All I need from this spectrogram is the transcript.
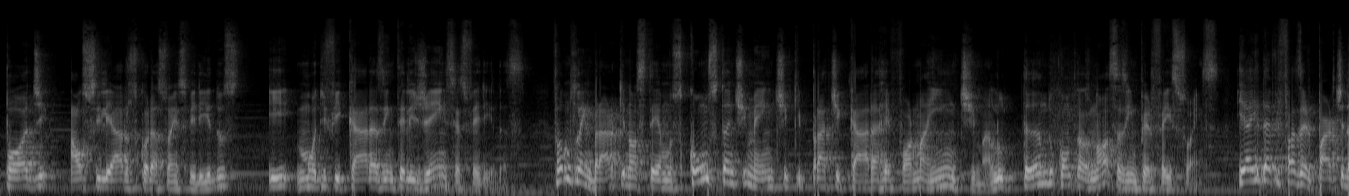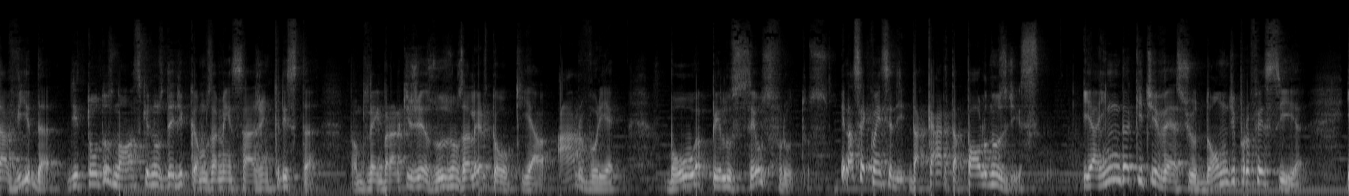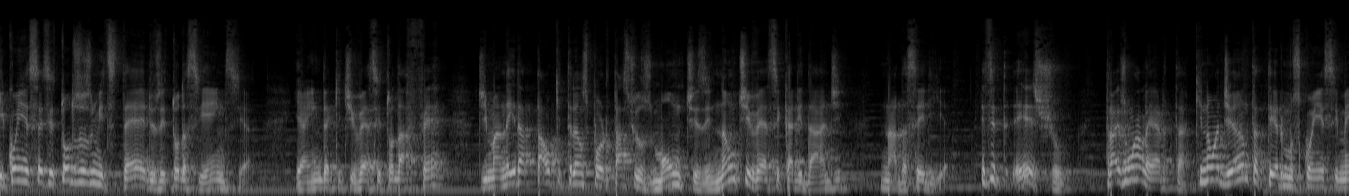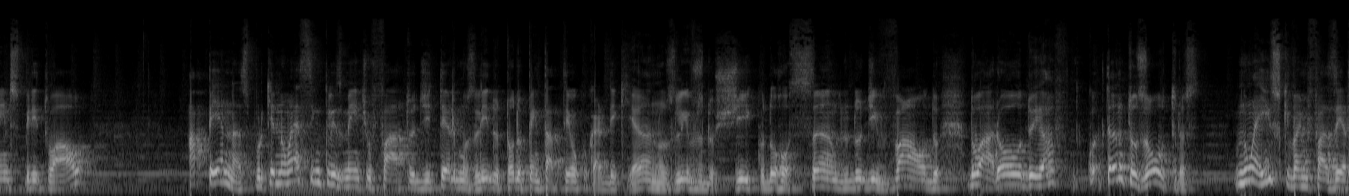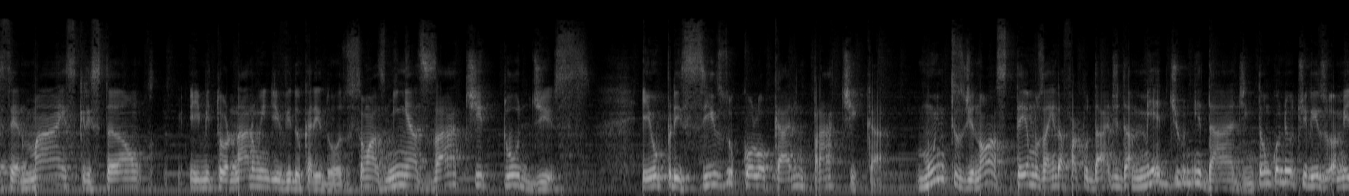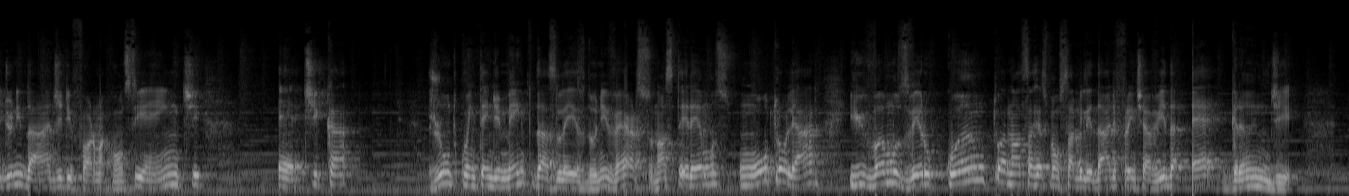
pode auxiliar os corações feridos e modificar as inteligências feridas. Vamos lembrar que nós temos constantemente que praticar a reforma íntima, lutando contra as nossas imperfeições. E aí deve fazer parte da vida de todos nós que nos dedicamos à mensagem cristã. Vamos lembrar que Jesus nos alertou que a árvore é boa pelos seus frutos. E na sequência da carta, Paulo nos diz: E ainda que tivesse o dom de profecia e conhecesse todos os mistérios e toda a ciência, e ainda que tivesse toda a fé, de maneira tal que transportasse os montes e não tivesse caridade, nada seria. Esse trecho traz um alerta que não adianta termos conhecimento espiritual Apenas, porque não é simplesmente o fato de termos lido todo o Pentateuco kardeciano, os livros do Chico, do Rossandro, do Divaldo, do Haroldo e tantos outros. Não é isso que vai me fazer ser mais cristão e me tornar um indivíduo caridoso. São as minhas atitudes. Eu preciso colocar em prática. Muitos de nós temos ainda a faculdade da mediunidade. Então, quando eu utilizo a mediunidade de forma consciente, ética, junto com o entendimento das leis do universo, nós teremos um outro olhar e vamos ver o quanto a nossa responsabilidade frente à vida é grande.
